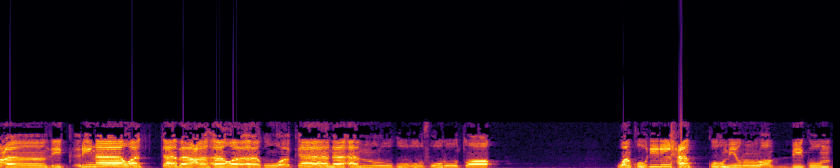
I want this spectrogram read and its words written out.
عن ذكرنا واتبع هواه وكان امره فرطا وقل الحق من ربكم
